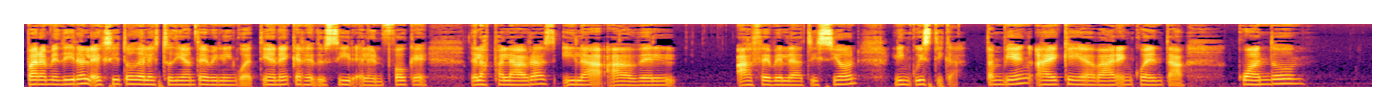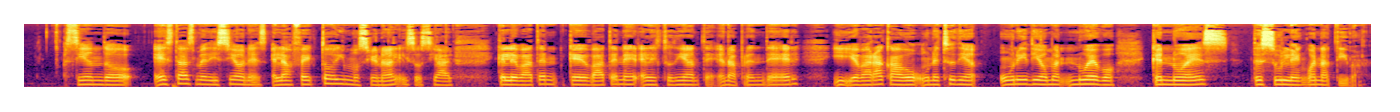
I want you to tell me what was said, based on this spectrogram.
Para medir el éxito del estudiante bilingüe, tiene que reducir el enfoque de las palabras y la afebelación lingüística. También hay que llevar en cuenta cuando siendo estas mediciones el afecto emocional y social que, le va, a que va a tener el estudiante en aprender y llevar a cabo un, un idioma nuevo que no es de su lengua nativa.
